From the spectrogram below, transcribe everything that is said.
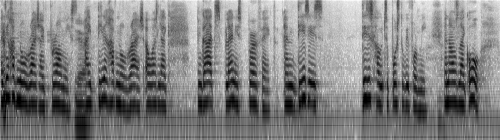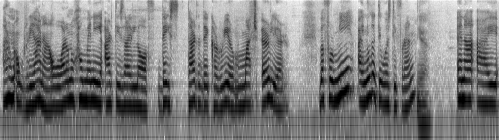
I didn't have no rush, I promise. Yeah. I didn't have no rush. I was like, God's plan is perfect. And this is this is how it's supposed to be for me. And I was like, oh, I don't know, Rihanna, or I don't know how many artists that I love, they started their career much earlier. But for me, I knew that it was different. Yeah. And I, I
